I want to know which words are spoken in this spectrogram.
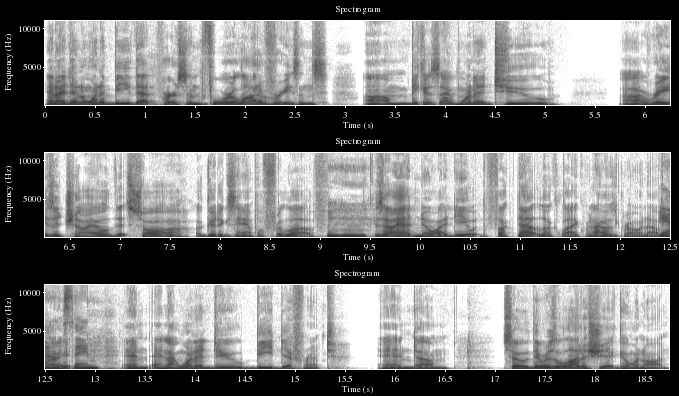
and I didn't want to be that person for a lot of reasons, um, because I wanted to. Uh, raise a child that saw a good example for love because I had no idea what the fuck that looked like when I was growing up. Yeah, right? same. and and I wanted to be different, and um, so there was a lot of shit going on,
